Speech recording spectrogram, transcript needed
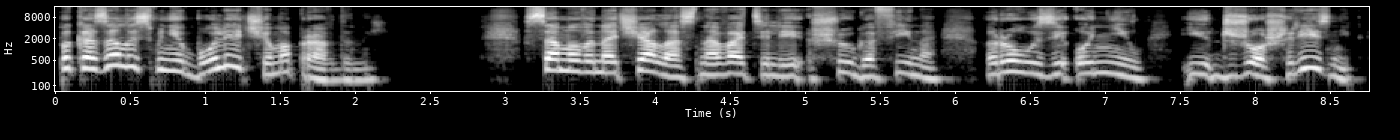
показалась мне более чем оправданной. С самого начала основатели Sugarfina, Роузи О'Нил и Джош Резник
